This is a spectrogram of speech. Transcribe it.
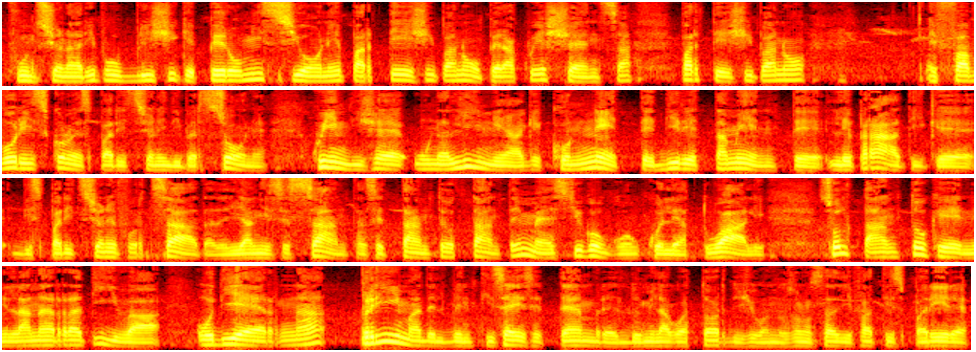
funzionari pubblici che per omissione partecipano per acquiescenza partecipano e favoriscono le sparizioni di persone. Quindi c'è una linea che connette direttamente le pratiche di sparizione forzata degli anni 60, 70 e 80 in Messico con quelle attuali, soltanto che nella narrativa odierna prima del 26 settembre del 2014 quando sono stati fatti sparire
